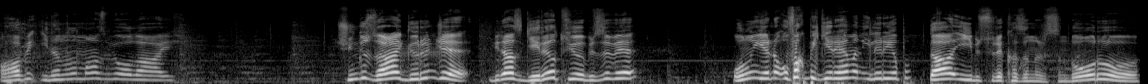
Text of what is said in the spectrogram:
Abi inanılmaz bir olay. Çünkü zarar görünce biraz geri atıyor bizi ve onun yerine ufak bir geri hemen ileri yapıp daha iyi bir süre kazanırsın. Doğru.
